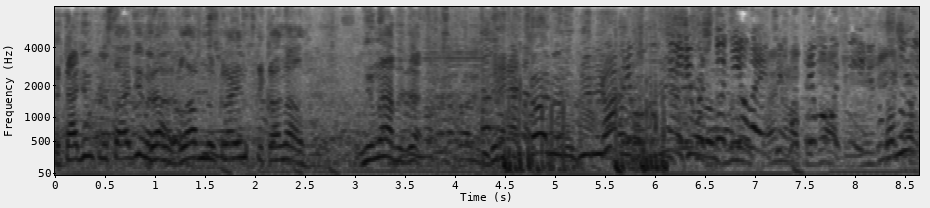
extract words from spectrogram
Это один плюс один, это главный украинский канал. Не надо, да. Бери камеру, бери. В прямом эфире вы что делаете? Мы в прямом эфире. Ну что вы?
